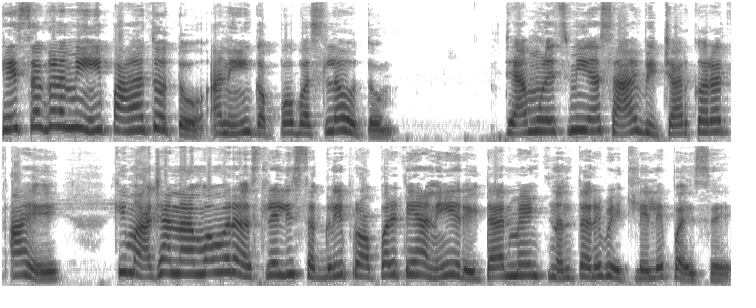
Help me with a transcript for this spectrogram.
हे सगळं मी पाहत होतो आणि गप्प बसलं होतं. त्यामुळेच मी असा विचार करत आहे की माझ्या नावावर असलेली सगळी प्रॉपर्टी आणि रिटायरमेंट नंतर भेटलेले पैसे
